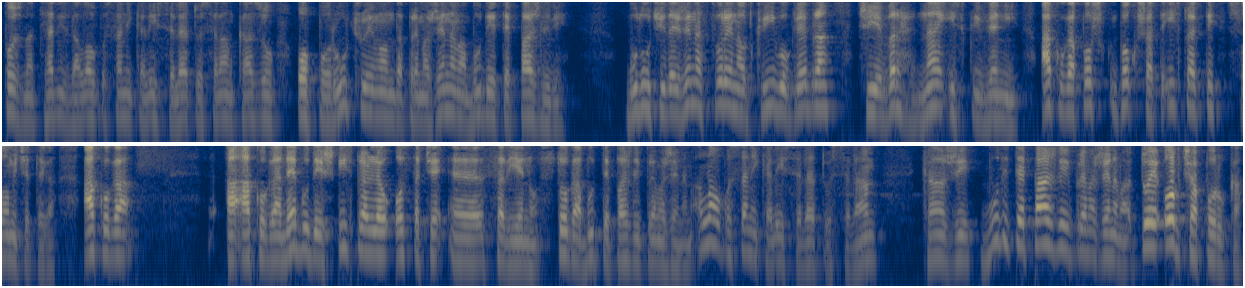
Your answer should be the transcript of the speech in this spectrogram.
poznati hadis da Allah poslanik alihi salatu selam kazu oporučujem vam da prema ženama budete pažljivi. Budući da je žena stvorena od krivog rebra, čiji je vrh najiskrivljeniji. Ako ga pokušate ispraviti, slomit ćete ga. Ako ga, a ako ga ne budeš ispravljao, ostaće e, savijeno. Stoga budite pažljivi prema ženama. Allah poslanik alihi salatu selam kaže budite pažljivi prema ženama. To je opća poruka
